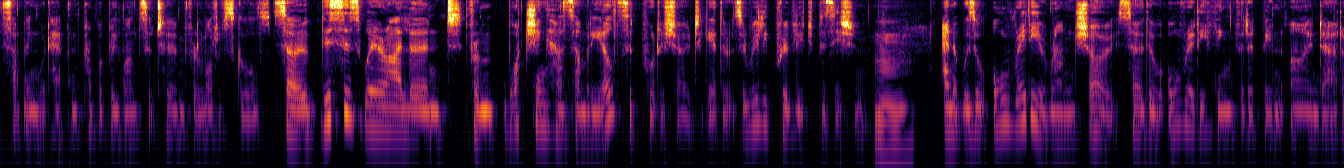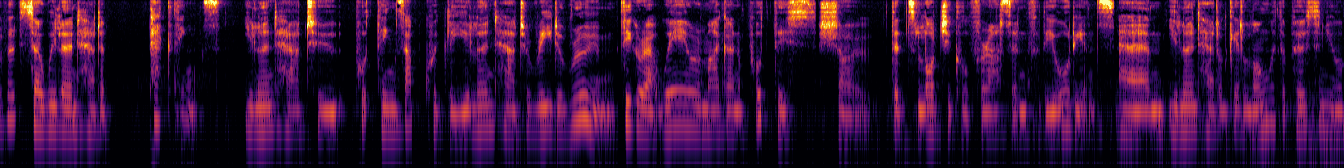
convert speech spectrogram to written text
something would happen probably once a term for a lot of schools. So this is where I learned from watching how somebody else had put a show together. It's a really privileged position hmm. And it was already a run show, so there were already things that had been ironed out of it. So we learned how to pack things. You learned how to put things up quickly. You learned how to read a room, figure out where am I going to put this show that's logical for us and for the audience. Um, you learned how to get along with the person you were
